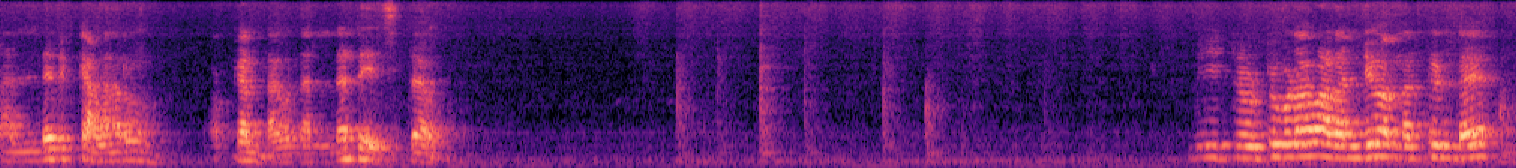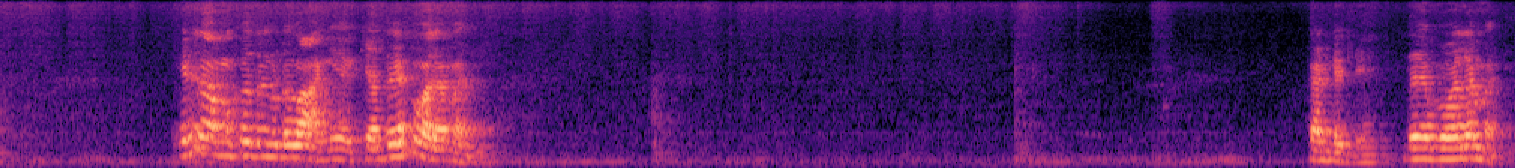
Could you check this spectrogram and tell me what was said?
നല്ലൊരു കളറും ഒക്കെ ഉണ്ടാവും. നല്ല ടേസ്റ്റാവും ബീറ്റ്റൂട്ട് ഇവിടെ വളണ്ടി വന്നിട്ടുണ്ട്. ഇനി നമുക്കിത് ഇങ്ങോട്ട് വാങ്ങി വെക്കാം. അതേപോലെ മതി. കണ്ടില്ലേ? ഇതേപോലെ മതി.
